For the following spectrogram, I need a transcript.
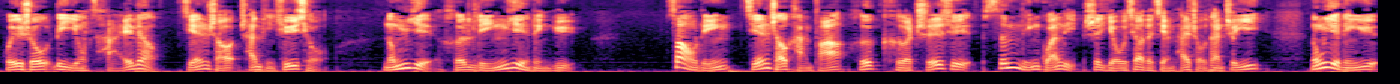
回收利用材料，减少产品需求。农业和林业领域，造林、减少砍伐和可持续森林管理是有效的减排手段之一。农业领域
